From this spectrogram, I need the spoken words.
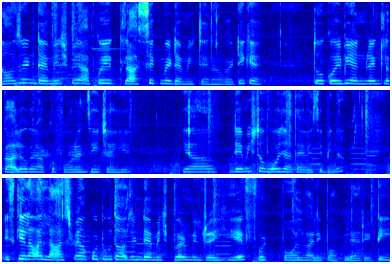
थाउज़ेंड डैमेज पे, आपको एक क्लासिक में डैमेज देना होगा, ठीक है? तो कोई भी अनरैंक लगा लो अगर आपको फोर एन सी चाहिए, या डैमेज तो हो जाता है वैसे भी ना। इसके अलावा लास्ट में आपको टू थाउज़ेंड डैमेज पर मिल रही है फुटबॉल वाली पॉपुलैरिटी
